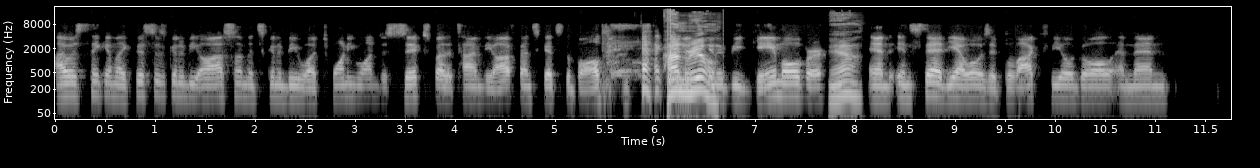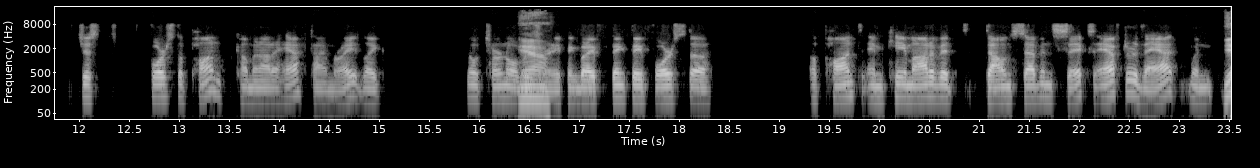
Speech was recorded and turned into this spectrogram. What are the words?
I was thinking like this is going to be awesome. It's going to be what twenty one to six by the time the offense gets the ball back. Unreal. It's going to be game over. yeah, And instead, yeah, what was it? Blocked field goal, and then just forced a punt coming out of halftime, right? Like no turnovers Yeah. or anything, but I think they forced a a punt and came out of it down seven six. After that, when they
